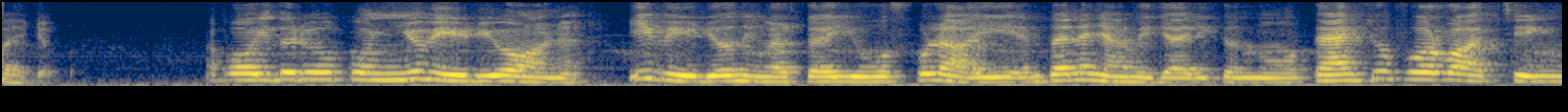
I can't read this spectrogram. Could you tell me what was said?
വരും. അപ്പോൾ ഇതൊരു കുഞ്ഞു വീഡിയോ ആണ്. ഈ വീഡിയോ നിങ്ങൾക്ക് യൂസ്ഫുൾ ആയി എന്ന് തന്നെ ഞാൻ വിചാരിക്കുന്നു. താങ്ക് ഫോർ വാച്ചിങ്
